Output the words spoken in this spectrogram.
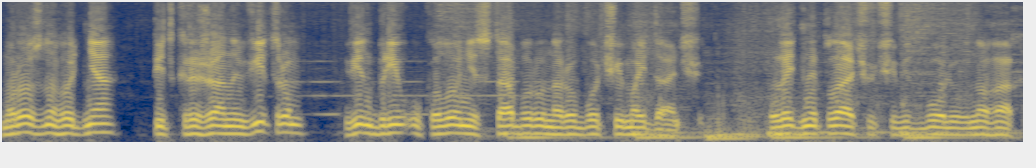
Морозного дня під крижаним вітром він брів у колоні з табору на робочий майданчик, ледь не плачучи від болю в ногах,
